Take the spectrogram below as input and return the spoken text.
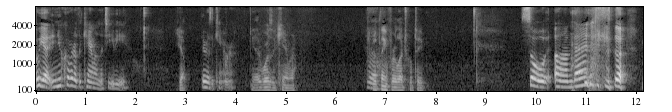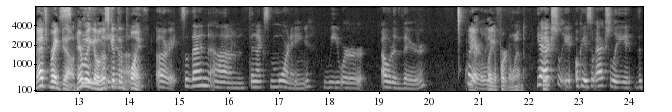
oh yeah, and you covered up the camera on the TV. Yep. There was a camera. Yeah, there was a camera. Ugh. Good thing for electrical tape. So um, then Match breakdown. Here we go. Let's get to the point. All right. So then, um, the next morning, we were out of there quite Yeah, early. Like a fart in the wind. yeah, quick. actually, okay. So actually, the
